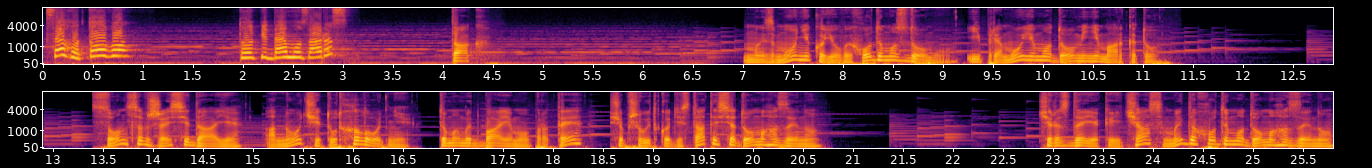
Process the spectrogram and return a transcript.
Все готово. То підемо зараз? Так. Ми з Монікою виходимо з дому і прямуємо до мінімаркету. Сонце вже сідає, а ночі тут холодні, тому ми дбаємо про те, щоб швидко дістатися до магазину. Через деякий час ми доходимо до магазину.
